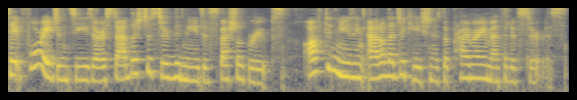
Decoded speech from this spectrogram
Type 4 agencies are established to serve the needs of special groups, often using adult education as the primary method of service.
